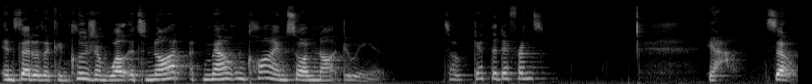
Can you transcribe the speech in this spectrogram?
instead of the conclusion of, well, it's not a mountain climb, so I'm not doing it. So, get the difference? Yeah. So,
